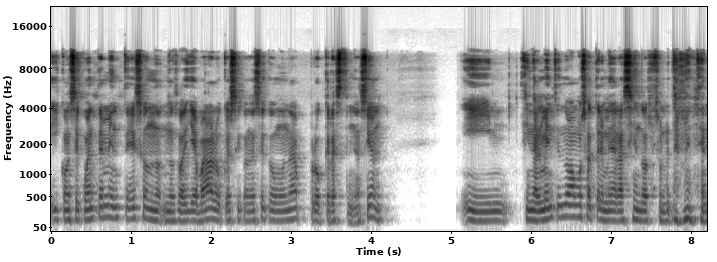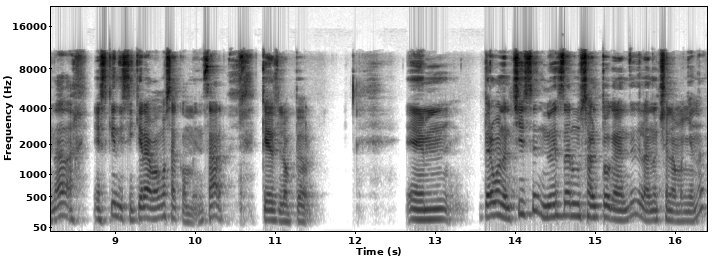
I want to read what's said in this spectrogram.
y consecuentemente eso nos va a llevar a lo que se conoce como una procrastinación. Y finalmente no vamos a terminar haciendo absolutamente nada. Es que ni siquiera vamos a comenzar, que es lo peor. Em, pero bueno, el chiste no es dar un salto grande de la noche a la mañana,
